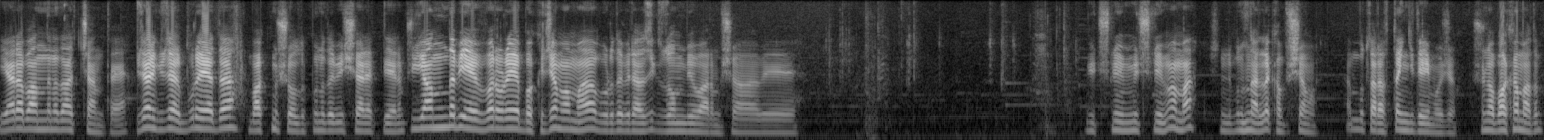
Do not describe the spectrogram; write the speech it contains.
Yara bandını da at çantaya. Güzel güzel. Buraya da bakmış olduk. Bunu da bir işaretleyelim. Şu yanında bir ev var. Oraya bakacağım ama burada birazcık zombi varmış abi. Güçlüyüm güçlüyüm ama şimdi bunlarla kapışamam. Ben bu taraftan gideyim hocam. Şuna bakamadım.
